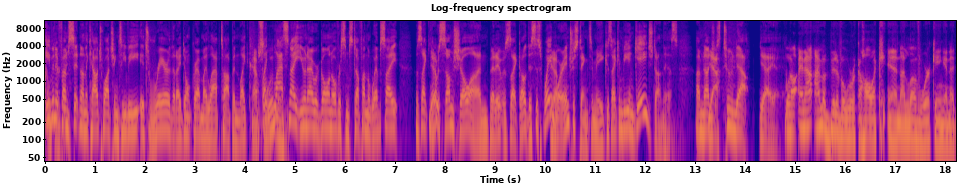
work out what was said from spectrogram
even if I'm sitting on the couch watching TV, it's rare that I don't grab my laptop and like Absolutely. like last night you and I were going over some stuff on the website. It was like there yep. was some show on, but it was like, oh, this is way yep. more interesting to me because I can be engaged on this. I'm not yeah. just tuned out. Yeah, yeah, yeah. Well, and I, am a bit of a workaholic and I love working and I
